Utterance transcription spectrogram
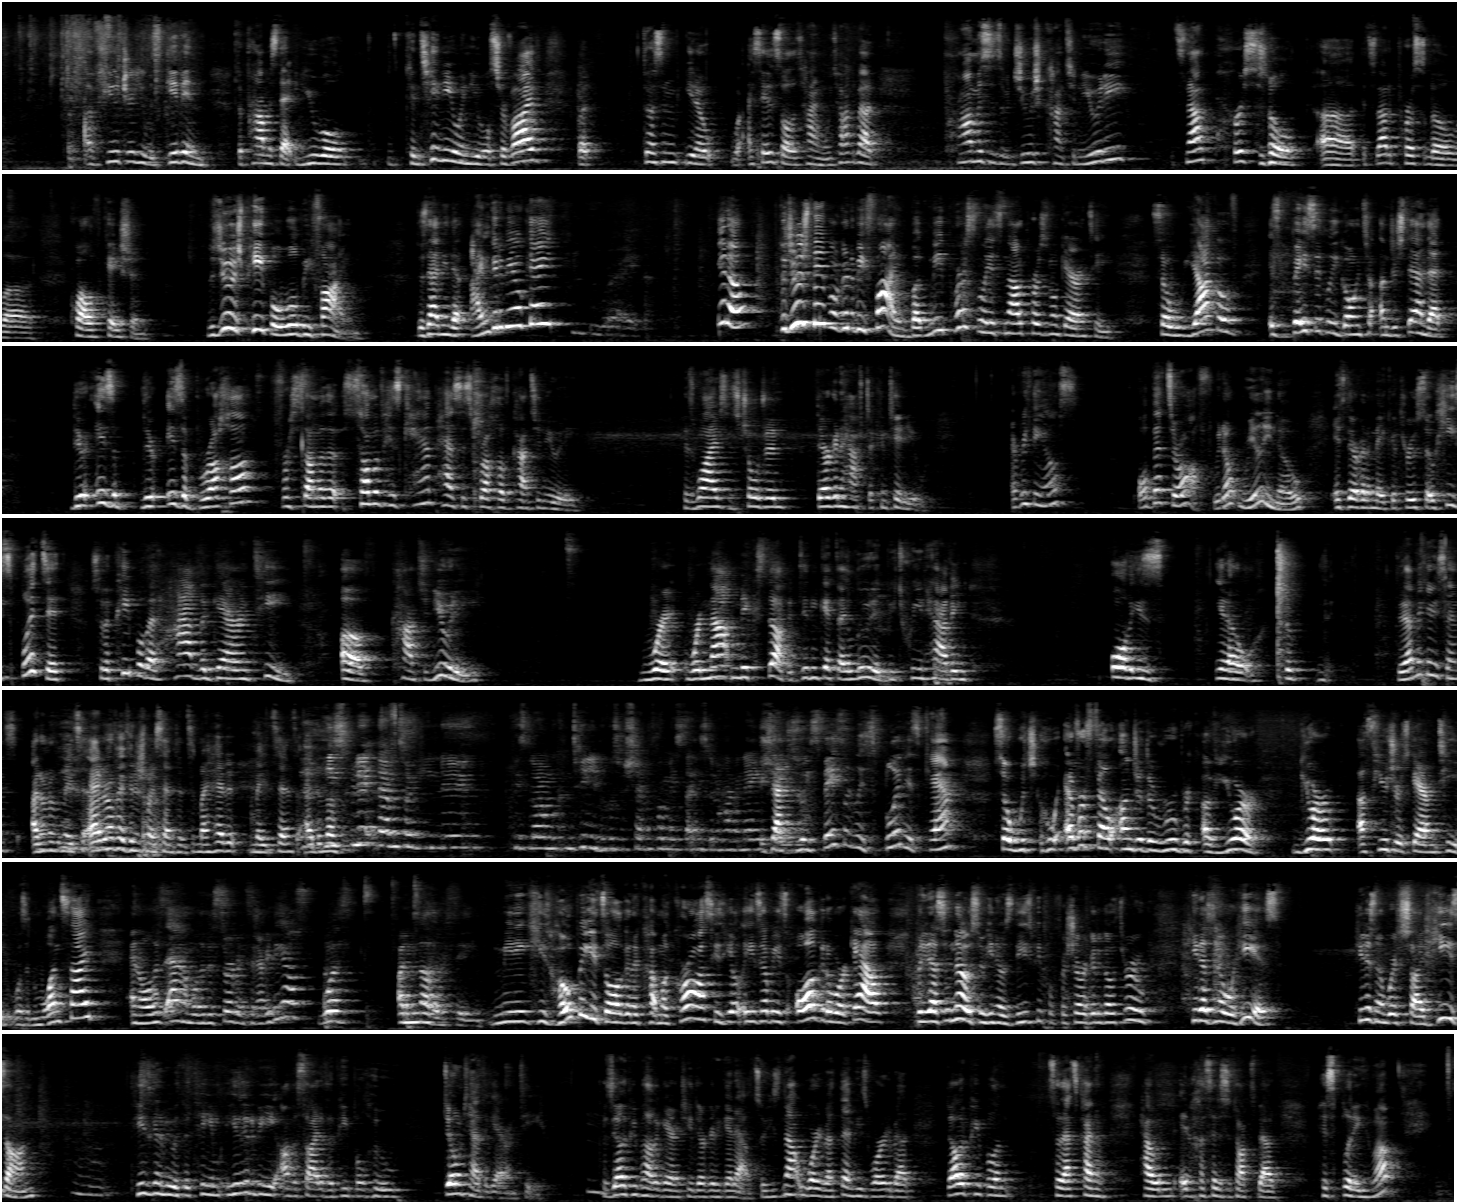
a future. He was given the promise that you will continue and you will survive, but doesn't, you know, I say this all the time. When we talk about promises of Jewish continuity, it's not a personal, uh, it's not a personal uh, qualification. The Jewish people will be fine. Does that mean that I'm going to be okay? Right. you know, the Jewish people are going to be fine, but me personally, it's not a personal guarantee. So Yaakov is basically going to understand that there is a there is a bracha for some of the some of his camp has this bracha of continuity. His wives, his children, they're going to have to continue. Everything else, all bets are off. We don't really know if they're going to make it through. So he splits it so the people that have the guarantee of continuity were, were not mixed up. It didn't get diluted between having all these, you know, the, did that make any sense? I don't know if it made sense. I don't know if I finished my sentence. In my head, it made sense. I don't know. He split them so he knew his line would continue because Hashem promised that he's going to have a nation. Exactly. So he's basically split his camp. So which whoever fell under the rubric of your your uh, future is guaranteed was in one side, and all his animals and his servants and everything else was another thing. Meaning he's hoping it's all going to come across. He's he's hoping it's all going to work out, but he doesn't know. So he knows these people for sure are going to go through. He doesn't know where he is. He doesn't know which side he's on. He's going to be with the team. He's going to be on the side of the people who don't have the guarantee. Because the other people have a guarantee they're going to get out. So he's not worried about them. He's worried about the other people. And so that's kind of how in, in it talks about his splitting him up.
